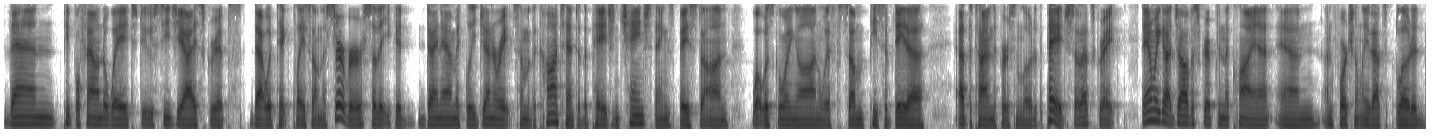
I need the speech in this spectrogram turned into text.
Then people found a way to do CGI scripts that would take place on the server so that you could dynamically generate some of the content of the page and change things based on what was going on with some piece of data at the time the person loaded the page. So that's great. Then we got JavaScript in the client, and unfortunately, that's bloated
